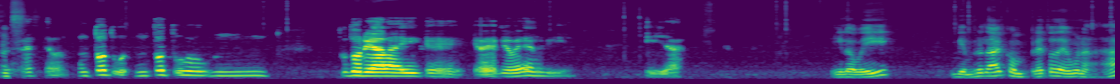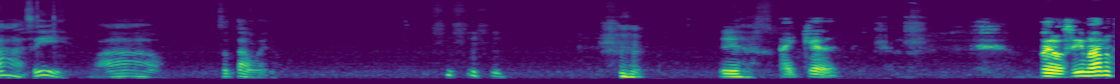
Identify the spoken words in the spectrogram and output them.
Este, un, totu, un, totu, un tutorial ahí que, que había que ver y, y ya. Y lo vi bien brutal, completo de una. Ah, sí. Wow. Eso está bueno. Hay que Pero sí, mano.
